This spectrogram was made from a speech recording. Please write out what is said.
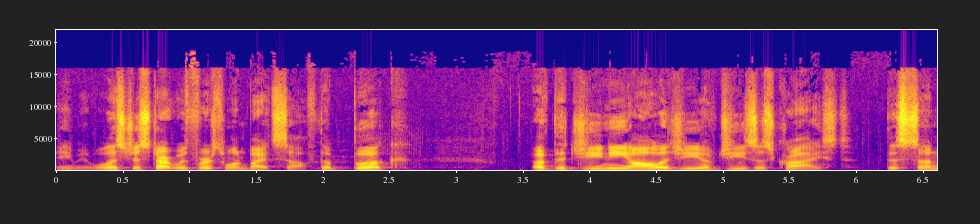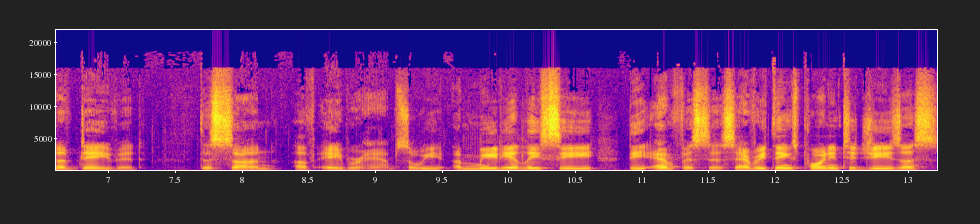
Amen. Well, let's just start with verse 1 by itself. The book of the genealogy of Jesus Christ the son of David, the son of Abraham. So we immediately see the emphasis. Everything's pointing to Jesus,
